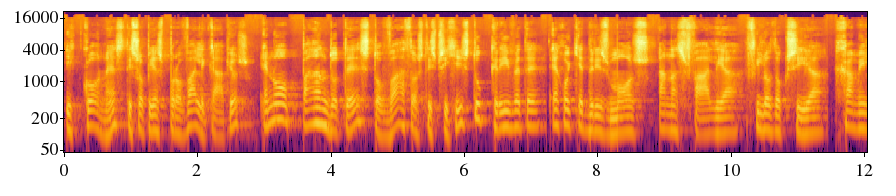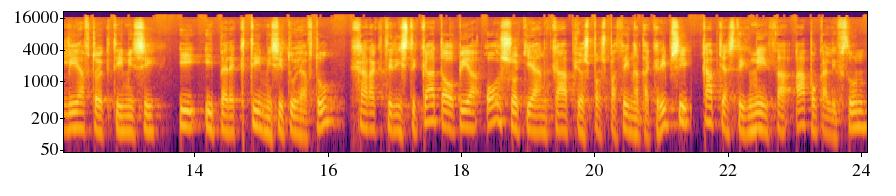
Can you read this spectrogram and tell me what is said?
εικόνες τις οποίες προβάλλει κάποιος ενώ πάντοτε στο βάθος της ψυχής του κρύβεται εγωκεντρισμός, ανασφάλεια, φιλοδοξία, χαμηλή αυτοεκτίμηση ή υπερεκτίμηση του εαυτού χαρακτηριστικά τα οποία όσο και αν κάποιος προσπαθεί να τα κρύψει κάποια στιγμή θα αποκαλυφθούν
